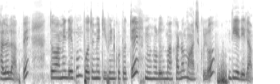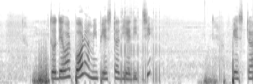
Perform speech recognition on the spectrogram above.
ভালো লাগবে। তো আমি দেখুন প্রথমে টিফিন কুটোতে নুন, হলুদ মাখানো মাছগুলো দিয়ে দিলাম। তো দেওয়ার পর আমি পেস্টটা দিয়ে দিচ্ছি। পেস্টটা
